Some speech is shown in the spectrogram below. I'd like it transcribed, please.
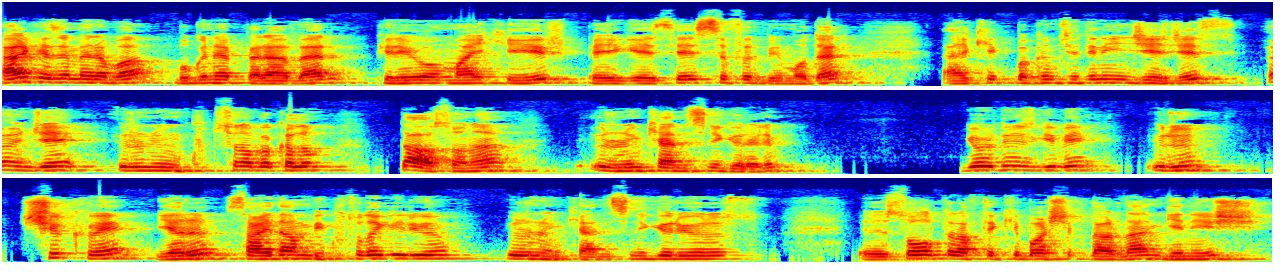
Herkese merhaba. Bugün hep beraber Prio My Care PGS 01 model erkek bakım setini inceleyeceğiz. Önce ürünün kutusuna bakalım. Daha sonra ürünün kendisini görelim. Gördüğünüz gibi ürün şık ve yarı saydam bir kutuda geliyor. Ürünün kendisini görüyoruz. Ee, sol taraftaki başlıklardan geniş,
